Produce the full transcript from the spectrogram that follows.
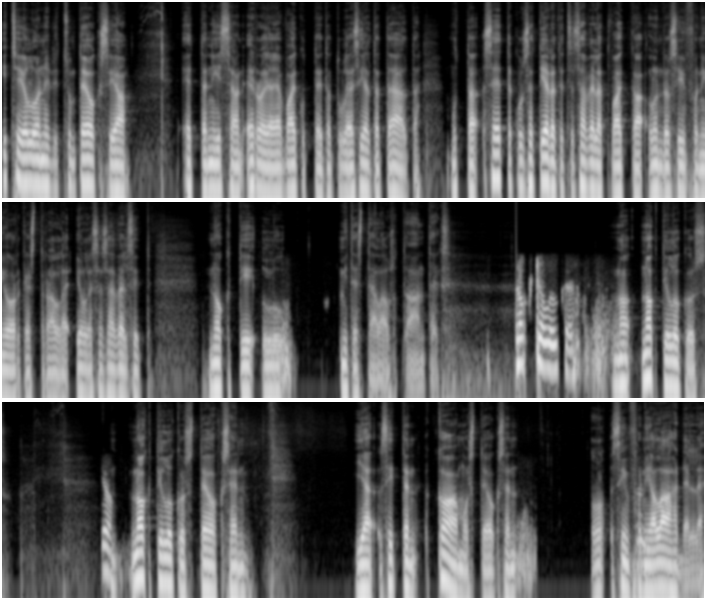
Itse jo luonnehdit sun teoksia, että niissä on eroja ja vaikutteita tulee sieltä täältä. Mutta se, että kun sä tiedät, että sä sävelät vaikka London Symphony Orchestralle, jolle sä sävelsit Noctilu... Miten tämä lausutaan, anteeksi? Noctilucus. No, Noctilucus. Joo. Noctilucus-teoksen ja sitten Kaamosteoksen Sinfonia Lahdelle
